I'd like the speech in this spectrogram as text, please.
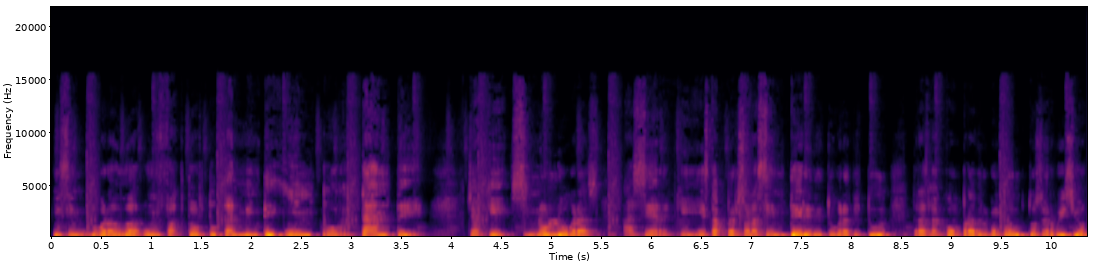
es sin lugar a duda un factor totalmente importante ya que si no logras hacer que esta persona se entere de tu gratitud tras la compra de algún producto o servicio,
